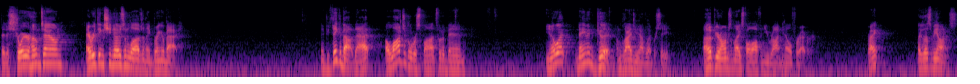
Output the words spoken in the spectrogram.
They destroy her hometown, everything she knows and loves, and they bring her back. If you think about that, a logical response would have been, you know what? Naaman, good. I'm glad you have leprosy. I hope your arms and legs fall off and you rot in hell forever. Right? Like, let's be honest.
